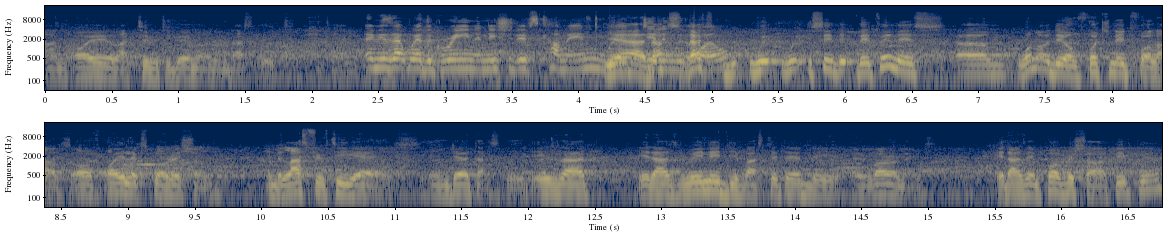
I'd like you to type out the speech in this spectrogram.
and oil activity going on in that state. Okay. And is that where the green initiatives come in? yeah, that's, that's we, we, see, the, the, thing is, um, one of the unfortunate fallouts of oil exploration in the last 50 years in Delta State is that it has really devastated the environment. It has impoverished our people.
